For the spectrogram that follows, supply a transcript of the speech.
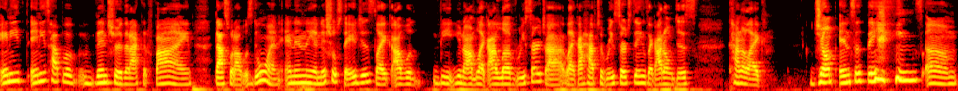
any any type of venture that I could find. That's what I was doing. And in the initial stages, like I would be, you know, I'm like I love research. I like I have to research things. Like I don't just kind of like jump into things um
